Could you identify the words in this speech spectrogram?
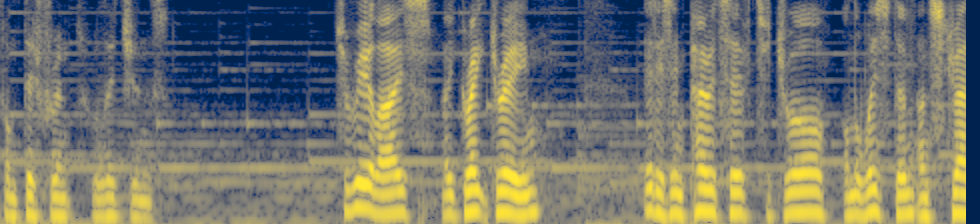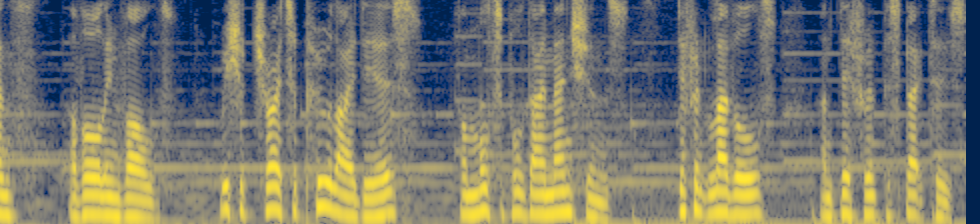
from different religions. To realise a great dream it is imperative to draw on the wisdom and strength of all involved. We should try to pool ideas from multiple dimensions, different levels, and different perspectives.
